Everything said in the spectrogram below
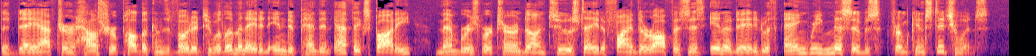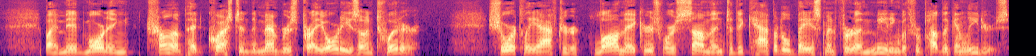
The day after House Republicans voted to eliminate an independent ethics body, members returned on Tuesday to find their offices inundated with angry missives from constituents. By mid morning, Trump had questioned the members' priorities on Twitter. Shortly after, lawmakers were summoned to the Capitol basement for a meeting with Republican leaders.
